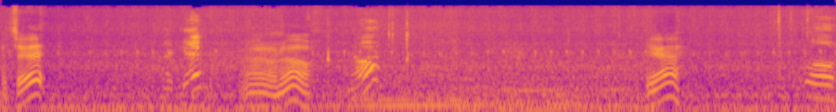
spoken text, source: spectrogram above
That's it? That good? I don't know. No? Yeah, Well,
